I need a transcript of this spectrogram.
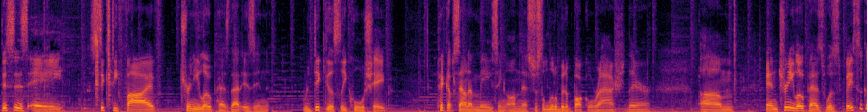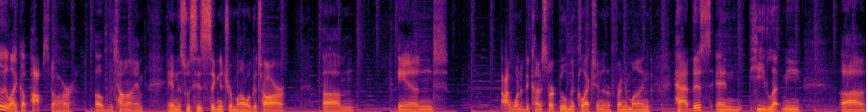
This is a 65 Trini Lopez that is in ridiculously cool shape. Pickups sound amazing on this, just a little bit of buckle rash there. Um, and Trini Lopez was basically like a pop star of the time, and this was his signature model guitar. Um, and I wanted to kind of start building a collection, and a friend of mine had this, and he let me uh,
